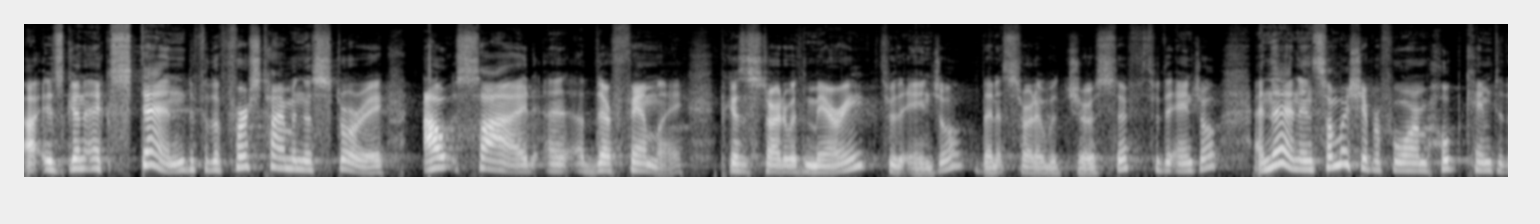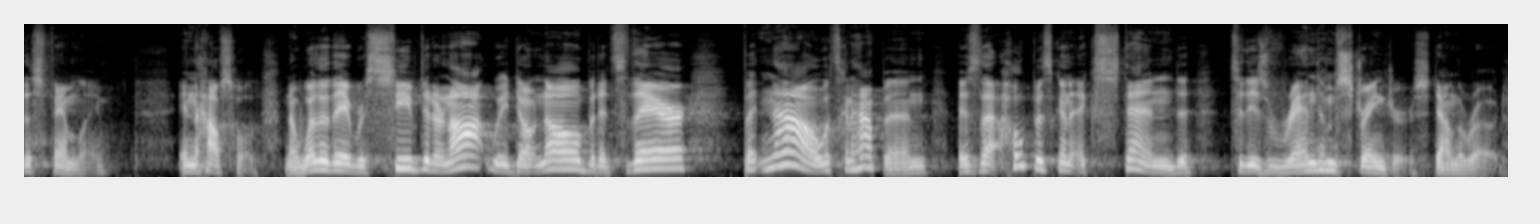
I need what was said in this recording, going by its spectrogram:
uh, is going to extend for the first time in this story outside uh, their family, because it started with Mary through the angel, then it started with Joseph through the angel, and then in some way, shape, or form, hope came to this family in the household. Now, whether they received it or not, we don't know, but it's there. But now, what's going to happen is that hope is going to extend to these random strangers down the road.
